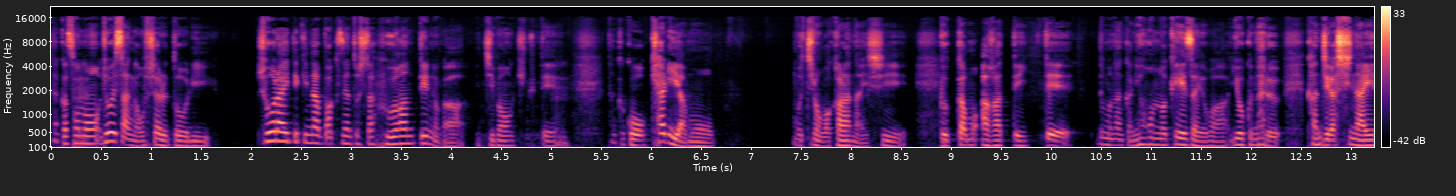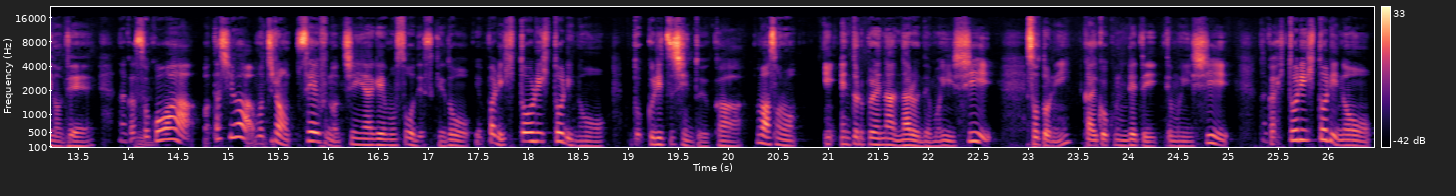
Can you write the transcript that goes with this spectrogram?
なんかその、ジョイさんがおっしゃる通り、将来的な漠然とした不安っていうのが一番大きくて、うん、なんかこう、キャリアももちろんわからないし、物価も上がっていって、でもなんか日本の経済は良くなる感じがしないので、なんかそこは、私はもちろん政府の賃上げもそうですけど、やっぱり一人一人の独立心というか、まあその、 entrepreneur になるんでもいいし、外に、外国に出て行ってもいいし、なんか一人一人の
